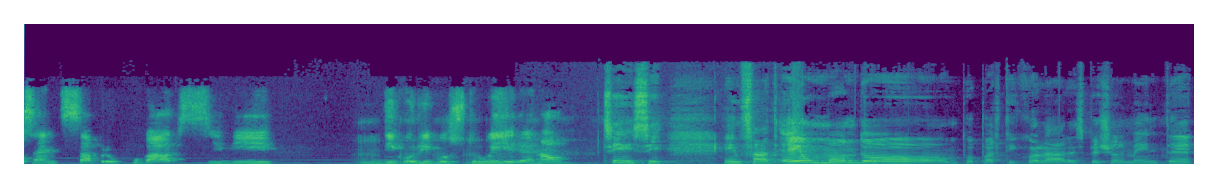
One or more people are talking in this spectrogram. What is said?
senza preoccuparsi di, Mm, di ricostruire, no? Sì, sì, infatti è un mondo un po' particolare, specialmente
